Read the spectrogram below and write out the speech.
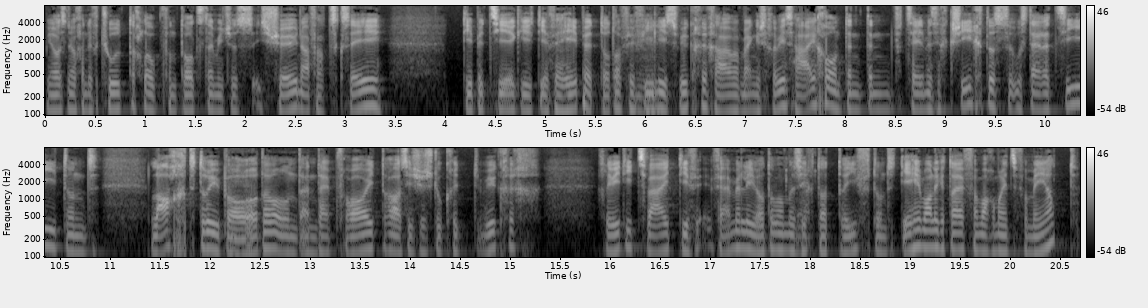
wir uns noch auf die Schulter klopfen und trotzdem ist es ist schön, einfach zu sehen, die Beziehung, die verhebt, oder? Für viele mhm. ist es wirklich auch manchmal wie es Heimkommen und dann, dann erzählt man sich Geschichten aus, aus dieser Zeit und lacht drüber, mhm. oder? Und, und hat Freude daran. Es ist ein Stück wirklich ein bisschen wie die zweite Family, oder? Wo man ja. sich da trifft. Und die ehemaligen Treffen machen wir jetzt vermehrt.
